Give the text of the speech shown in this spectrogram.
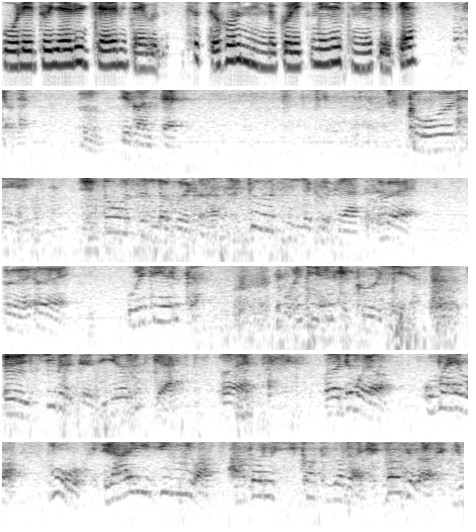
俺とやるかみたいなこと。ちょっと本人のこれお願いしてみましょうか。うん、っていう感じで。コージ、どうすんだこれから。どうすんだこれから。おい、おい、おい。俺とやるか。俺とやるか、コー。柴田でやるか。おい、おい、でもよ、お前は、もう、雷神には上がる資格がない。なぜなら、4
